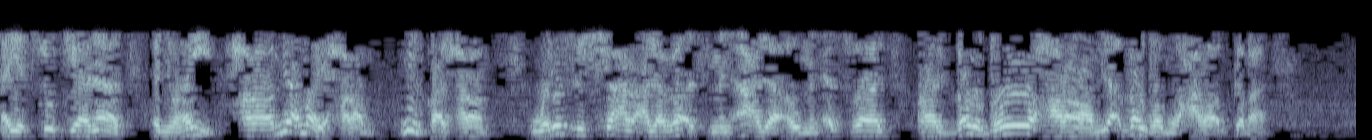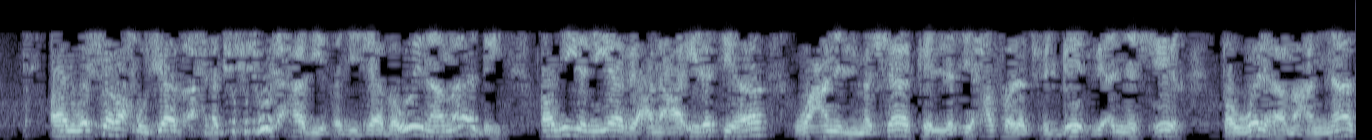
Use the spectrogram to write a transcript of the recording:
هي السوتيانات أنه هي حرام. لا ما هي حرام. مين قال حرام؟ ولف الشعر على الرأس من أعلى أو من أسفل قال برضه حرام. لا برضه مو حرام كمان. قال وشرح وجاب أحمد. شو الأحاديث اللي جابها. وينها؟ ما أدري. هي نيابة عن عائلتها وعن المشاكل التي حصلت في البيت بأن الشيخ طولها مع الناس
